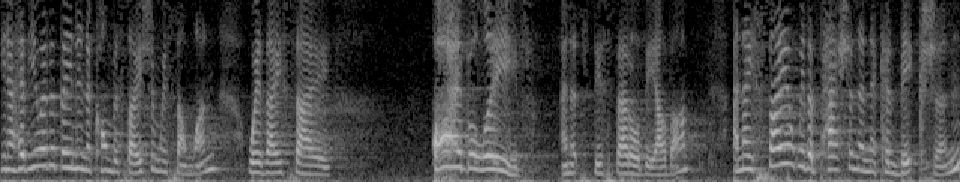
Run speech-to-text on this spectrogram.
You know, have you ever been in a conversation with someone where they say, I believe, and it's this, that, or the other, and they say it with a passion and a conviction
